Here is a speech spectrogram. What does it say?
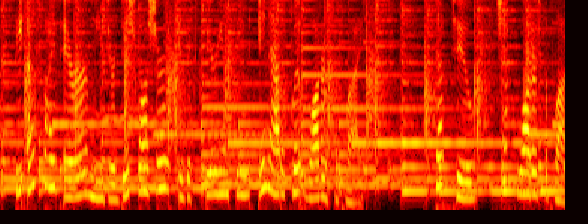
The F5 error means your dishwasher is experiencing inadequate water supply. Step 2. Check water supply.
